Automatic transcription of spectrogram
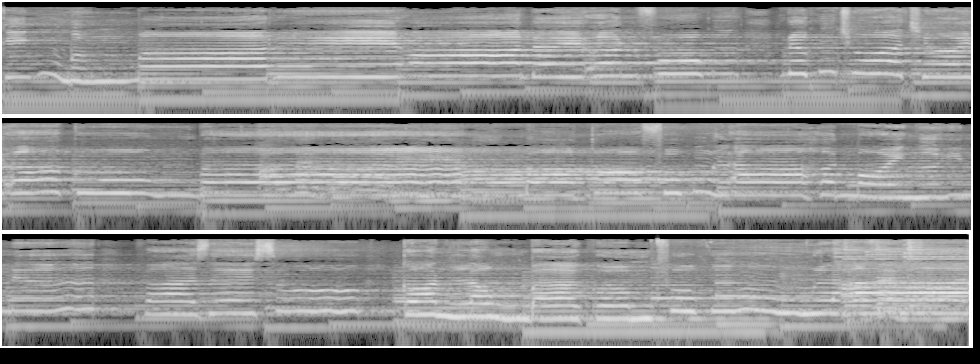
kính mừng Maria, đầy ơn phúc, Đức Chúa Trời ở cùng bà. Bà có phúc lạ hơn mọi người nữ, và Giêsu con lòng bà gồm phúc lạ.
